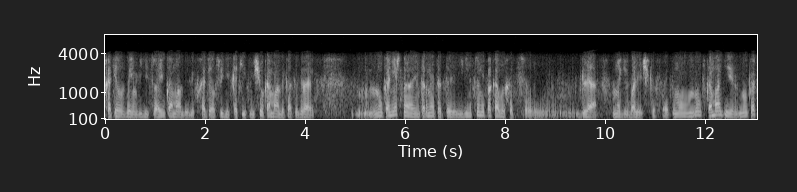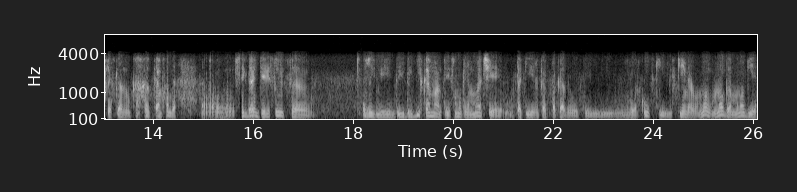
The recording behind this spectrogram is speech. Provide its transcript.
хотелось бы им видеть свою команду или хотелось видеть какие-то еще команды, как играют. Ну, конечно, интернет это единственный пока выход э, для многих болельщиков. Поэтому, ну, в команде, ну, как я скажу, команда э, всегда интересуется жизнью и, других команд, и смотрим матчи, такие же, как показывают и в Иркутске, и в Кемерово. Ну, много, многие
